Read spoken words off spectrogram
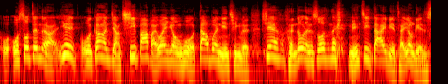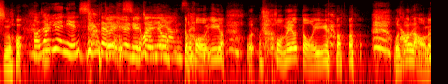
我我说真的啊，因为我刚刚讲七八百万用户，大部分年轻人，现在很多人说那年纪大一点才用脸书，好像越年轻的 越喜欢的样子。抖音啊，我我没有抖音啊，我都老了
